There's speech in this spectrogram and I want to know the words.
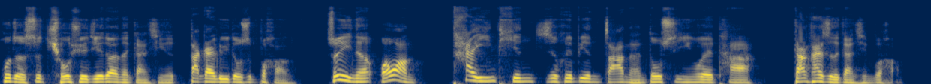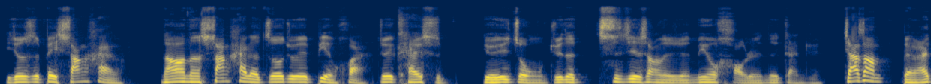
或者是求学阶段的感情，大概率都是不好的。所以呢，往往太阴天机会变渣男，都是因为他刚开始的感情不好，也就是被伤害了，然后呢，伤害了之后就会变坏，就会开始有一种觉得世界上的人没有好人的感觉。加上本来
